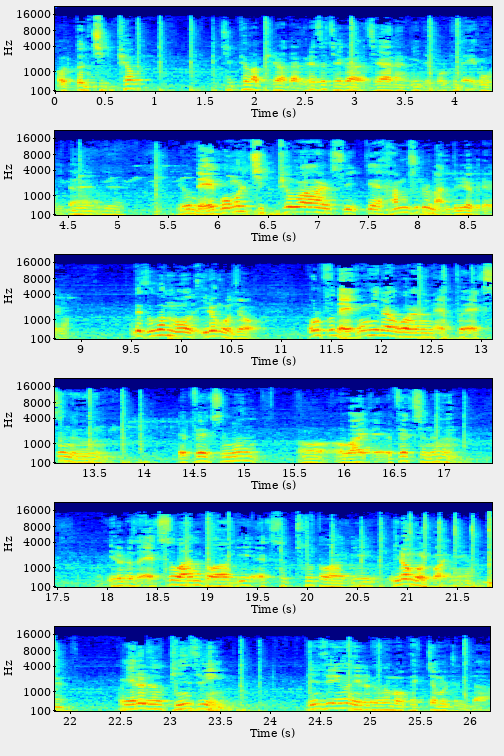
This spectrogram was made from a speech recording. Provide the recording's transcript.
어떤 지표? 지표가 필요하다. 그래서 제가 제안한 게 이제 골프 내공이다. 예, 예. 이 내공을 지표화할 수 있게 함수를 만들려 그래요. 근데 그건 뭐 이런 거죠. 골프 내공이라고 하는 fx는 fx는 어, y fx는 예를 들어서 x1 더하기 x2 더하기 이런 걸 거 아니에요. 네. 예를 들어서 빈 스윙. 빈 스윙은 예를 들어서 뭐 100점을 준다.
